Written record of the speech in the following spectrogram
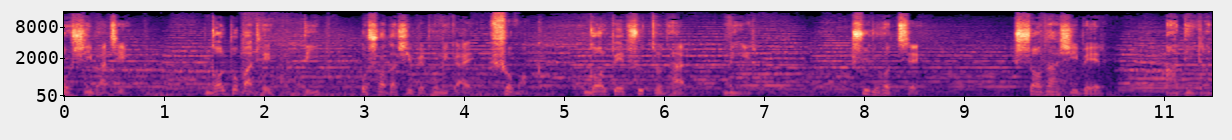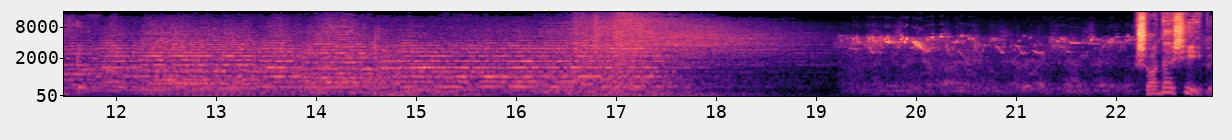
ও শিবাজি। গল্প পাঠে দ্বীপ ও সদাশিবের ভূমিকায় সোমক। গল্পের সূত্রধার মীর। শুরু হচ্ছে সদাশিবের আদিকাণ্ড। সদাশিব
